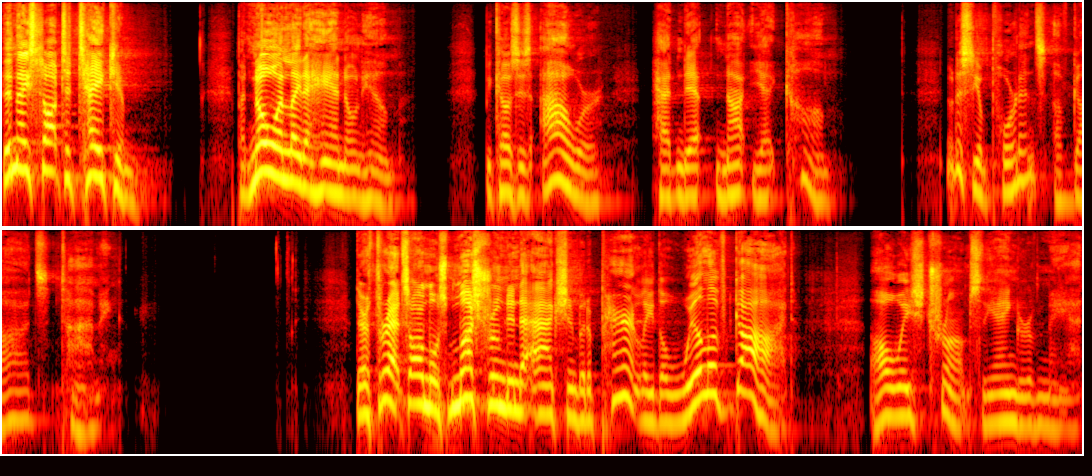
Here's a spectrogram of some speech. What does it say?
Then they sought to take him, but no one laid a hand on him because his hour had not yet come. Notice the importance of God's timing. Their threats almost mushroomed into action, but apparently the will of God always trumps the anger of man.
